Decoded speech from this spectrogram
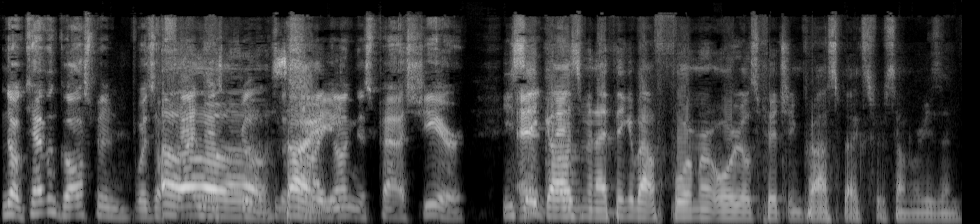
No, Kevin Gausman was a finalist oh, for the Cy Young this past year. You say and, Gausman, and, I think about former Orioles pitching prospects for some reason.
